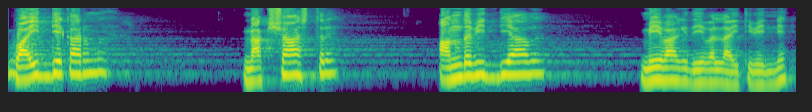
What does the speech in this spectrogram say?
වෛද්‍යකර්ම නක්ෂාස්ත්‍ර අන්දවිද්‍යාව මේවාගේ දේවල් අයිති වෙන්නෙත්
